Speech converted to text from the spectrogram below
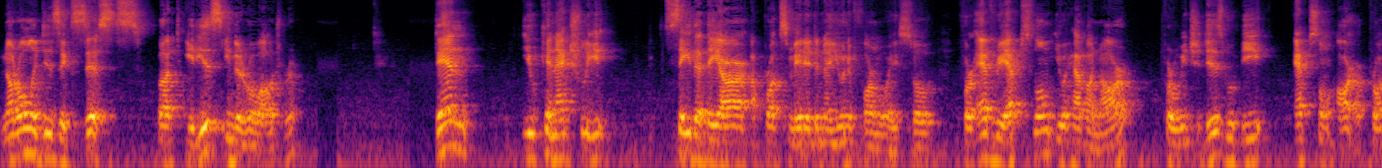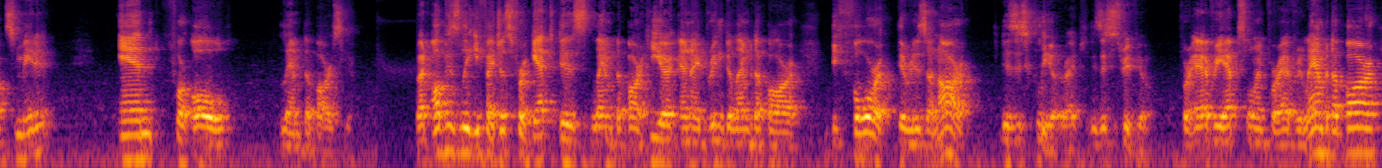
not only this exists, but it is in the Roe algebra, then you can actually say that they are approximated in a uniform way. So for every epsilon, you have an R for which this will be epsilon R approximated and for all lambda bars here. But obviously, if I just forget this lambda bar here and I bring the lambda bar before there is an R, this is clear, right? This is trivial. For every epsilon, for every lambda bar,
